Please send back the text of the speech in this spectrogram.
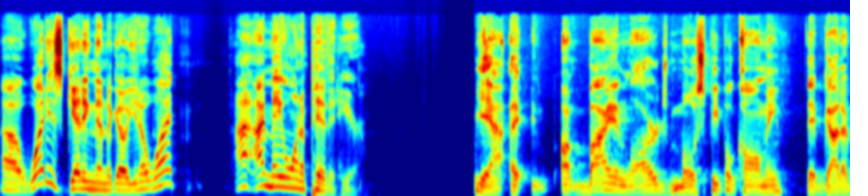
uh, what is getting them to go? You know what? I, I may want to pivot here. Yeah, I, uh, by and large, most people call me. They've got a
